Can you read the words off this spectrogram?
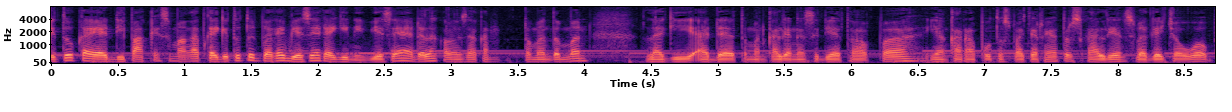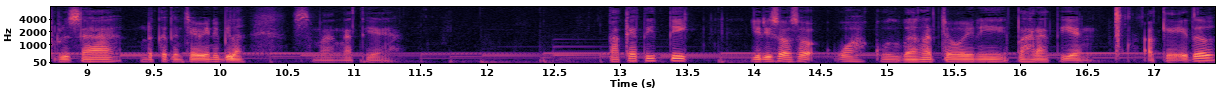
itu kayak dipakai semangat kayak gitu tuh dipakai biasanya kayak gini biasanya adalah kalau misalkan teman-teman lagi ada teman kalian yang sedih atau apa yang karena putus pacarnya terus kalian sebagai cowok berusaha deketin cewek ini bilang semangat ya pakai titik jadi sosok wah cool banget cowok ini perhatian Oke, itu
